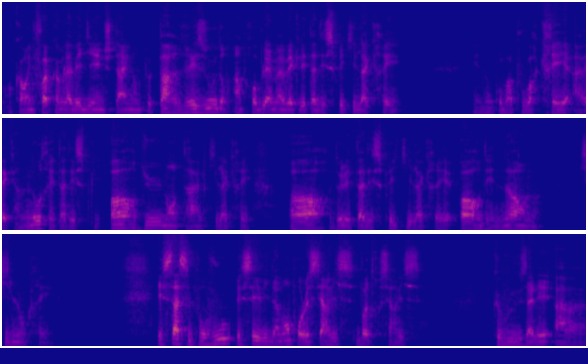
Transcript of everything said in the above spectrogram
encore une fois, comme l'avait dit Einstein, on ne peut pas résoudre un problème avec l'état d'esprit qui l'a créé. Et donc on va pouvoir créer avec un autre état d'esprit, hors du mental qui l'a créé, hors de l'état d'esprit qui l'a créé, hors des normes qui l'ont créé. Et ça, c'est pour vous et c'est évidemment pour le service, votre service que vous allez euh,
